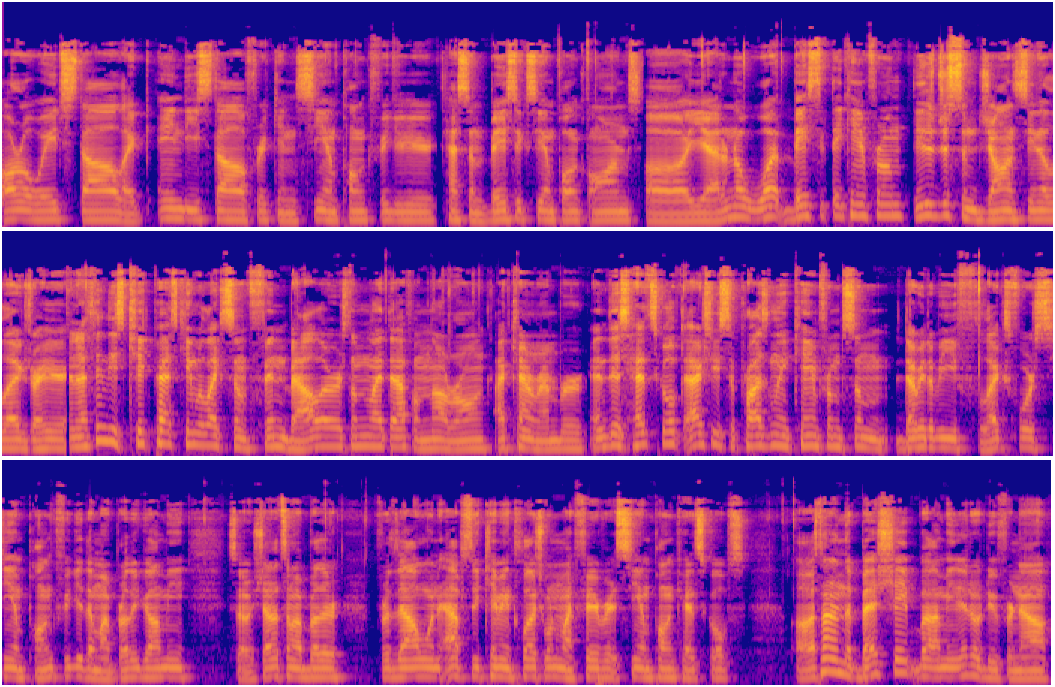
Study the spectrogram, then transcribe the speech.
ROH style, like indie style freaking CM Punk figure here. Has some basic CM Punk arms. Uh, yeah, I don't know what basic they came from. These are just some John Cena legs right here. And I think these kick pads came with like some Finn Balor or something like that, if I'm not wrong. I can't remember. And this head sculpt actually surprisingly came from some WWE Flex Force CM Punk figure that my brother got me. So shout out to my brother for that one. Absolutely came in clutch. One of my favorite CM Punk head sculpts. Uh, it's not in the best shape, but I mean, it'll do for now.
